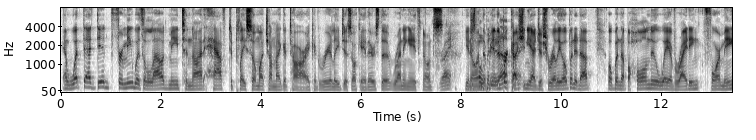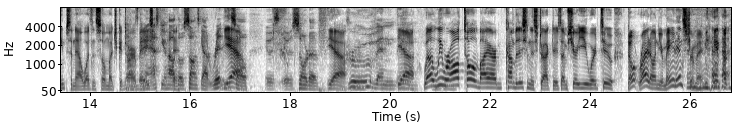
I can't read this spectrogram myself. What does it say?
And what that did for me was allowed me to not have to play so much on my guitar. I could really just okay, there's the running eighth notes, Right. You know, Just in the the up, right? percussion, yeah, just really opened it up, opened up a whole new way of writing for me. So now it wasn't so much Yeah, I guitar was based. ask you how those songs got written. Yeah. So it was it was sort of Yeah. groove and Yeah. and- Well, we were all told by our composition instructors, I'm sure you were too, don't write on your main instrument. you, know,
